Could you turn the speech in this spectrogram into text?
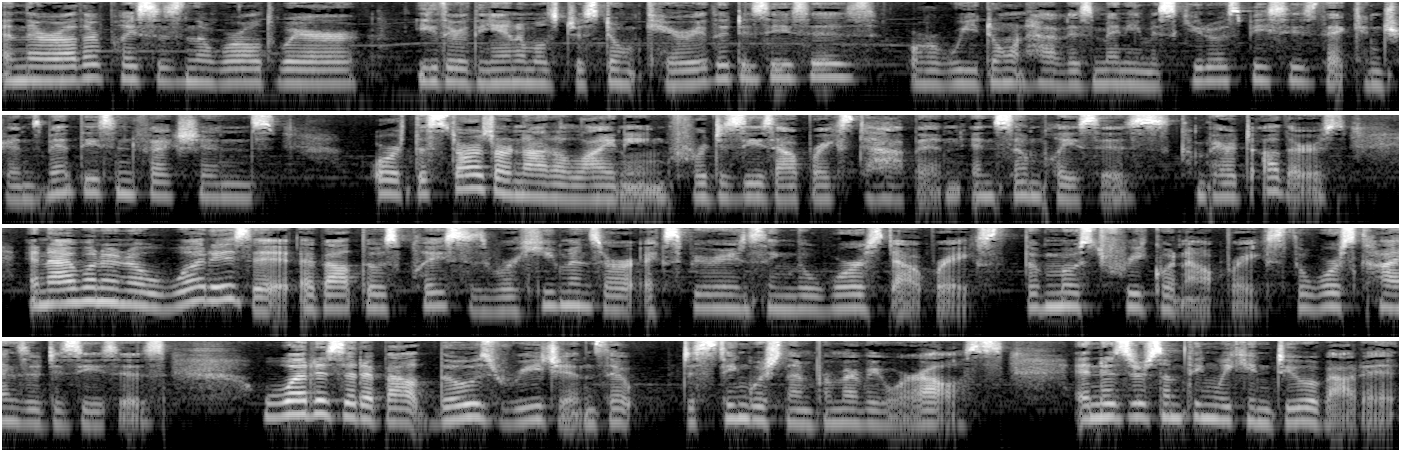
And there are other places in the world where either the animals just don't carry the diseases, or we don't have as many mosquito species that can transmit these infections, or the stars are not aligning for disease outbreaks to happen in some places compared to others. And I want to know what is it about those places where humans are experiencing the worst outbreaks, the most frequent outbreaks, the worst kinds of diseases? What is it about those regions that distinguish them from everywhere else? And is there something we can do about it?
